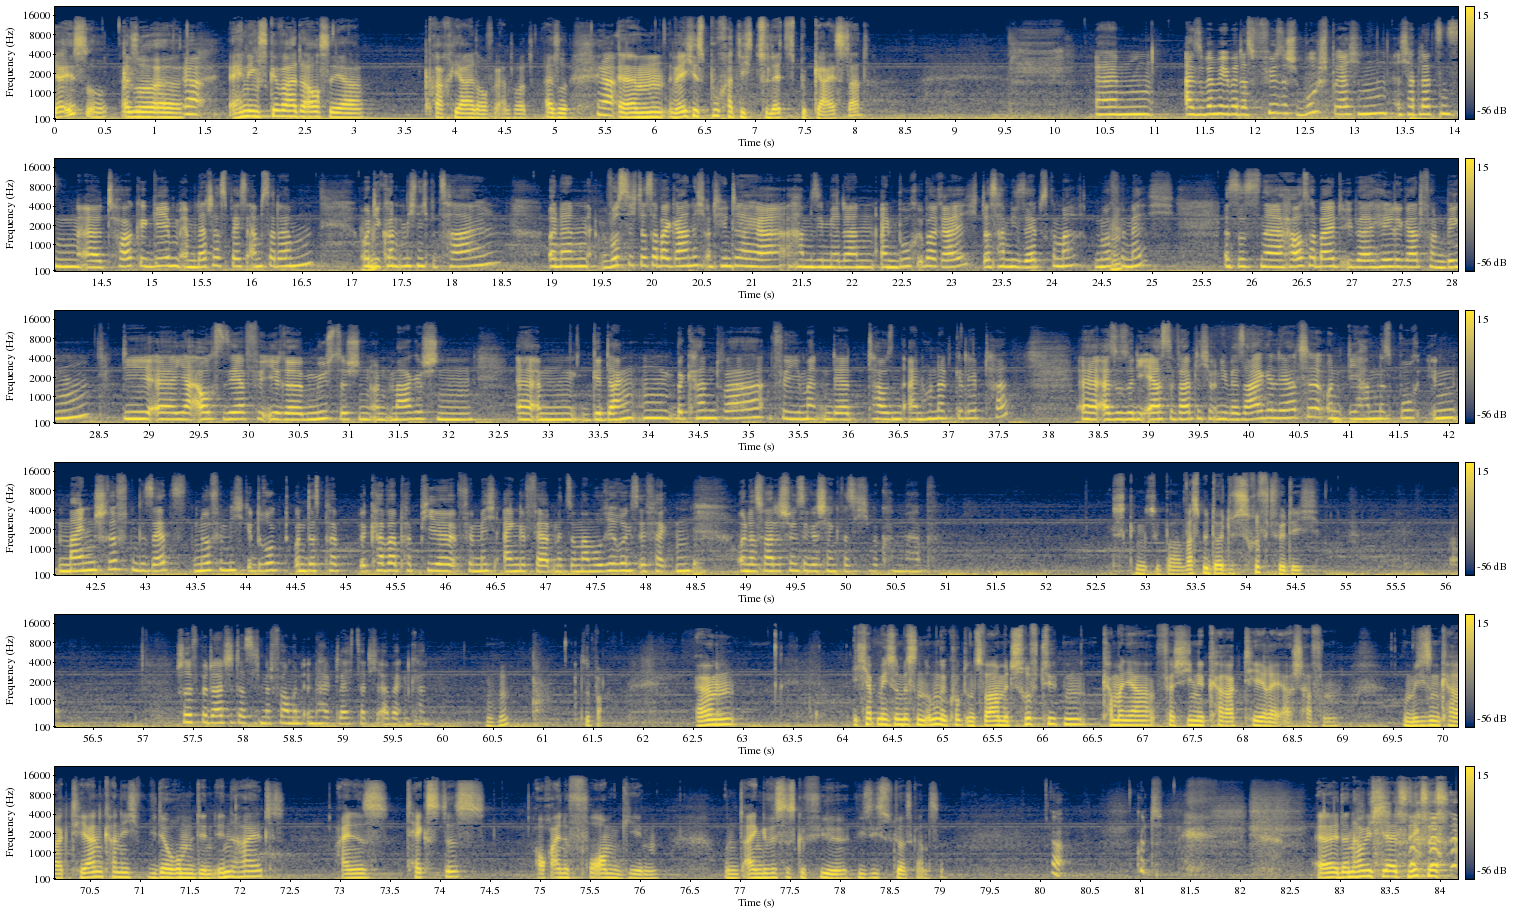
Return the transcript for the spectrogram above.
Ja, ist so. Also äh, ja. Henning Skipper hatte auch sehr brachial darauf geantwortet. Also, ja. ähm, welches Buch hat dich zuletzt begeistert? Ähm, also, wenn wir über das physische Buch sprechen, ich habe letztens einen äh, Talk gegeben im Letterspace Amsterdam und mhm. die konnten mich nicht bezahlen. Und dann wusste ich das aber gar nicht und hinterher haben sie mir dann ein Buch überreicht. Das haben die selbst gemacht, nur mhm. für mich. Es ist eine Hausarbeit über Hildegard von Bingen, die äh, ja auch sehr für ihre mystischen und magischen ähm, Gedanken bekannt war für jemanden, der 1100 gelebt hat. Äh, also so die erste weibliche Universalgelehrte. Und die haben das Buch in meinen Schriften gesetzt, nur für mich gedruckt und das pa Coverpapier für mich eingefärbt mit so Marmorierungseffekten. Und das war das schönste Geschenk, was ich bekommen habe. Das klingt super. Was bedeutet Schrift für dich? Schrift bedeutet, dass ich mit Form und Inhalt gleichzeitig arbeiten kann. Mhm. Super. Ähm, ich habe mich so ein bisschen umgeguckt und zwar mit Schrifttypen kann man ja verschiedene Charaktere erschaffen. Und mit diesen Charakteren kann ich wiederum den Inhalt eines Textes auch eine Form geben und ein gewisses Gefühl. Wie siehst du das Ganze? Ja, gut. Äh, dann habe ich dir als nächstes,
